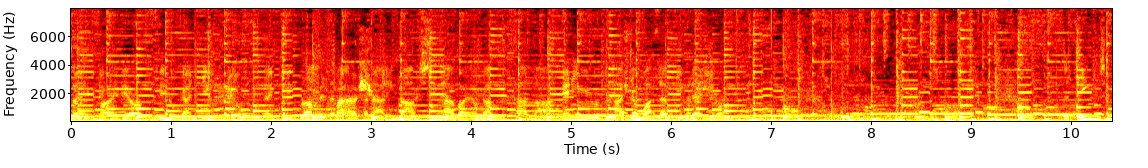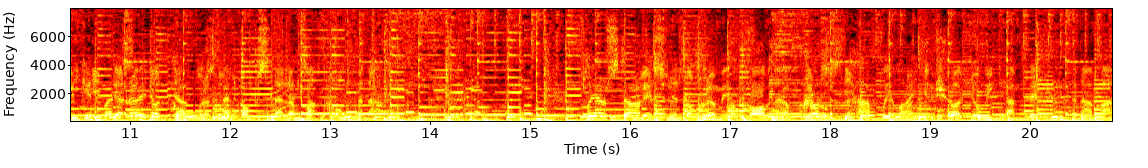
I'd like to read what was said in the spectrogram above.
35 yard ดู field. การยิงเร็วในพื้นที่ Rapid สนาม fire ขนาด shooting 35 preceded by a กับ move. 5หลา Any move หา they จังหวะ choose แล้วยิงได้ is a shot. The teams ที begin ม by จะ the เริ่ม side ต้น of จาก goals ประตู at opposite แต่ละ ends ฝั่ง of the ของ field. สนาม Players start ผู้เล่น as soon as ต้อง the เริ่ม teammate พร้อมๆกับเพื่อนร่วม crosses ที the ม halfway line พว to กเขา shot. จะวิ่งข้ามเส้นครึ่งสนามมา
